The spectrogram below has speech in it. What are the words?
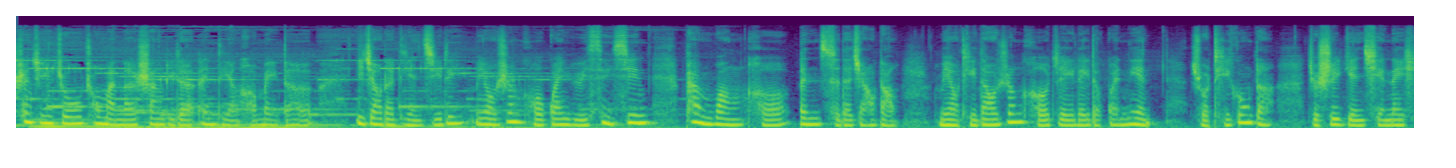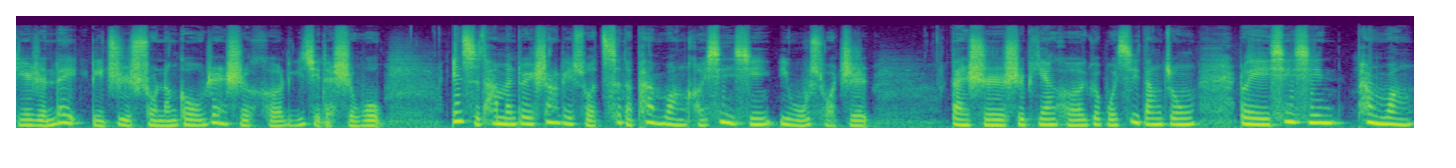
圣经中充满了上帝的恩典和美德，异教的典籍里没有任何关于信心、盼望和恩慈的教导，没有提到任何这一类的观念。所提供的就是眼前那些人类理智所能够认识和理解的事物。因此，他们对上帝所赐的盼望和信心一无所知。但是，诗篇和约伯记当中对信心、盼望、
